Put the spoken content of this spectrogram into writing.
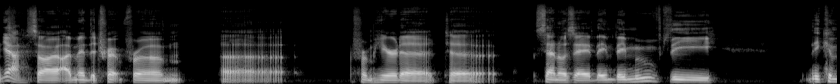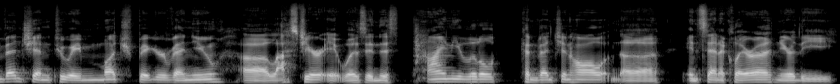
yeah, so I, I, made the trip from uh, from here to to San Jose. They they moved the the convention to a much bigger venue. Uh, last year, it was in this tiny little convention hall uh, in Santa Clara near the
